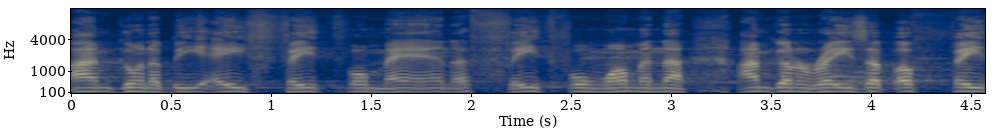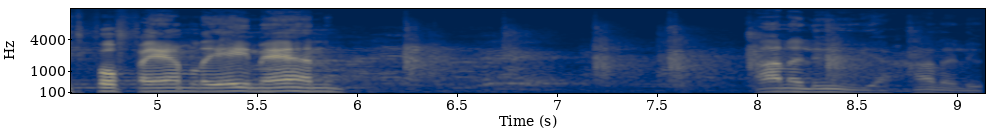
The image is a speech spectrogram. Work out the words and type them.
I'm going to be a faithful man, a faithful woman. Uh, I'm going to raise up a faithful family. Amen. Hallelujah. Hallelujah.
